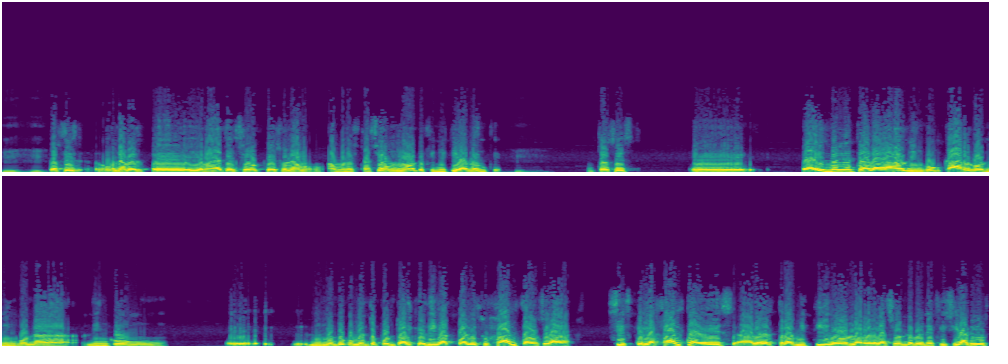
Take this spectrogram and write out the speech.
Entonces, una eh, llamada de atención que es una amonestación, ¿no? Definitivamente. Entonces, eh, ahí no le han trasladado ningún cargo, ninguna, ningún, eh, ningún documento puntual que diga cuál es su falta. O sea, si es que la falta es haber transmitido la relación de beneficiarios,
